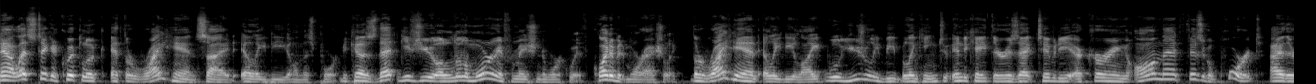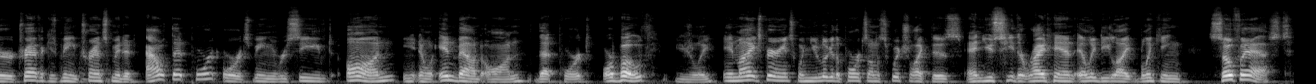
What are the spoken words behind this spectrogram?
Now let's take a quick look at the right hand side LED on this port because that gives you a little more information to work with, quite a bit more actually. The right hand LED light will usually be blinking to indicate there is activity occurring on that physical port. Either traffic is being transmitted out that port or it's being received on, you know, inbound on that port or both usually. In my experience, when you look at the ports on a switch like this and you see the right hand LED light blinking so fast,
